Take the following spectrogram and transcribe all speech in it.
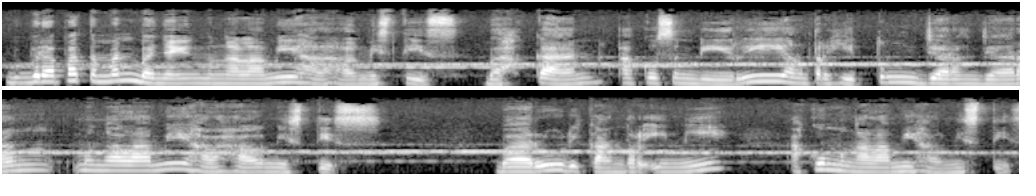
Beberapa teman banyak yang mengalami hal-hal mistis. Bahkan aku sendiri yang terhitung jarang-jarang mengalami hal-hal mistis. Baru di kantor ini aku mengalami hal mistis.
